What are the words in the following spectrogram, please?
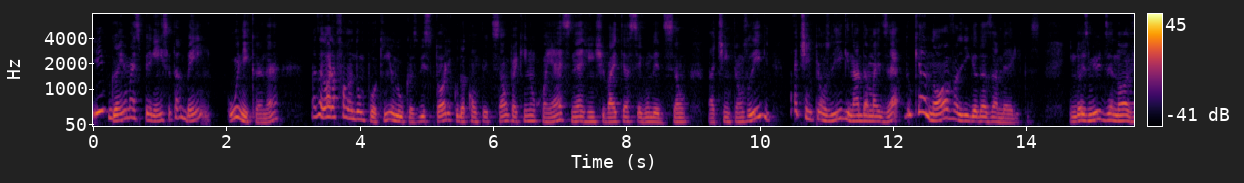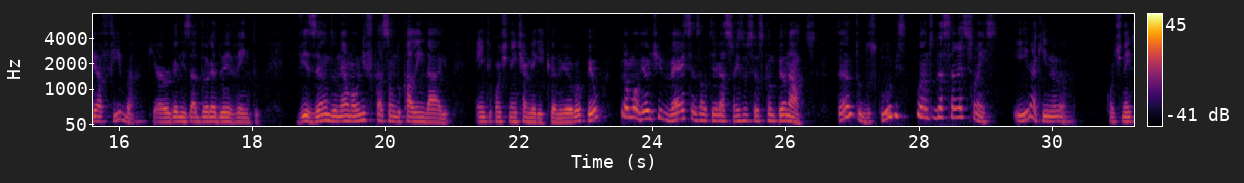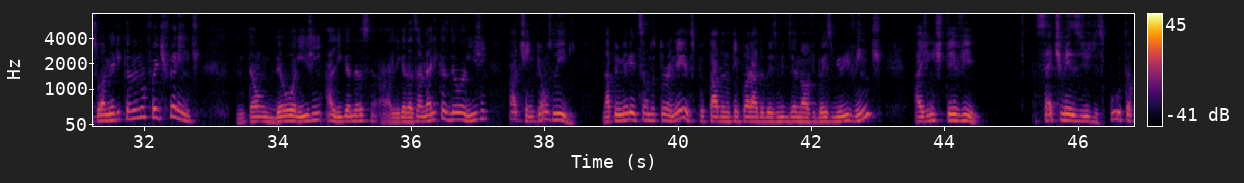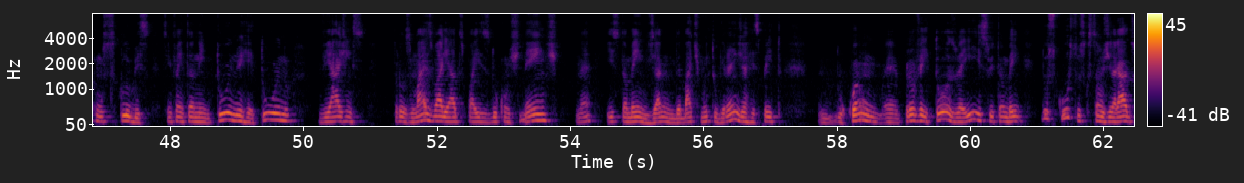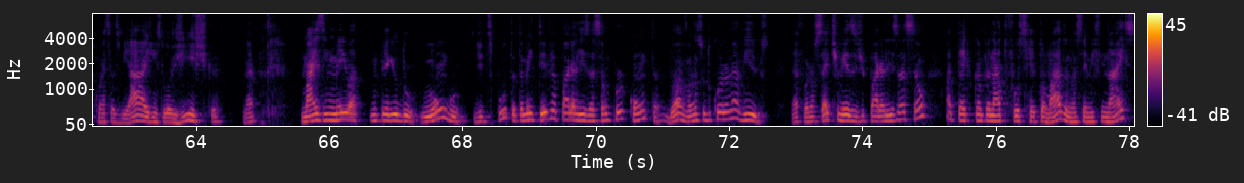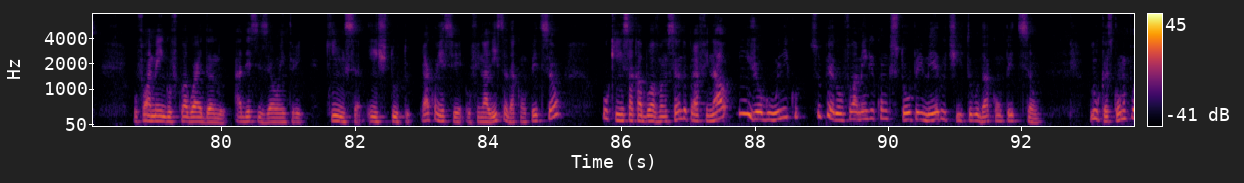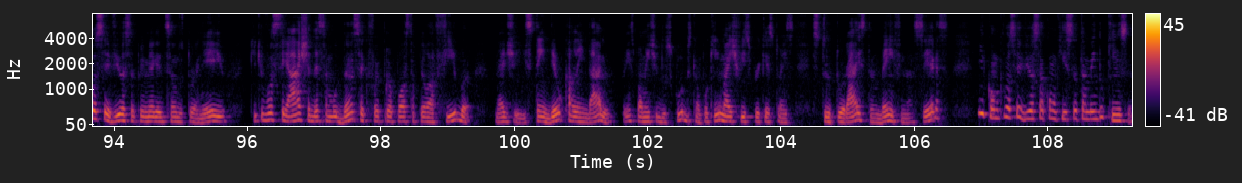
e ganha uma experiência também única, né? Mas agora falando um pouquinho, Lucas, do histórico da competição, para quem não conhece, né, a gente vai ter a segunda edição da Champions League. A Champions League nada mais é do que a nova Liga das Américas. Em 2019, a FIBA, que é a organizadora do evento, visando né, uma unificação do calendário entre o continente americano e europeu, promoveu diversas alterações nos seus campeonatos, tanto dos clubes quanto das seleções. E aqui no continente sul-americano não foi diferente. Então deu origem à Liga das, a Liga das Américas, deu origem à Champions League. Na primeira edição do torneio, disputada na temporada 2019-2020, a gente teve sete meses de disputa com os clubes se enfrentando em turno e retorno, viagens para os mais variados países do continente, né? Isso também gera um debate muito grande a respeito do quão é, proveitoso é isso e também dos custos que são gerados com essas viagens, logística, né? Mas em meio a um período longo de disputa, também teve a paralisação por conta do avanço do coronavírus. Né? Foram sete meses de paralisação até que o campeonato fosse retomado nas semifinais. O Flamengo ficou aguardando a decisão entre Quinça e Instituto para conhecer o finalista da competição. O 15 acabou avançando para a final e, em jogo único, superou o Flamengo e conquistou o primeiro título da competição. Lucas, como você viu essa primeira edição do torneio? O que, que você acha dessa mudança que foi proposta pela FIBA, né, de estender o calendário, principalmente dos clubes, que é um pouquinho mais difícil por questões estruturais também, financeiras? E como que você viu essa conquista também do 15?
